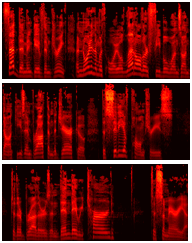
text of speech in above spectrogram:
fed them, and gave them drink, anointed them with oil, led all their feeble ones on donkeys, and brought them to Jericho, the city of palm trees, to their brothers. And then they returned to Samaria.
